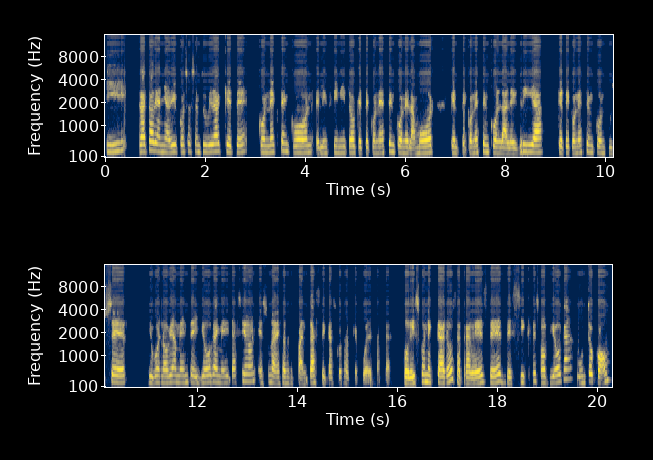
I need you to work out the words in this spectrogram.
y trata de añadir cosas en tu vida que te conecten con el infinito, que te conecten con el amor, que te conecten con la alegría, que te conecten con tu ser. Y bueno, obviamente yoga y meditación es una de esas fantásticas cosas que puedes hacer. Podéis conectaros a través de thesecretsofyoga.com.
